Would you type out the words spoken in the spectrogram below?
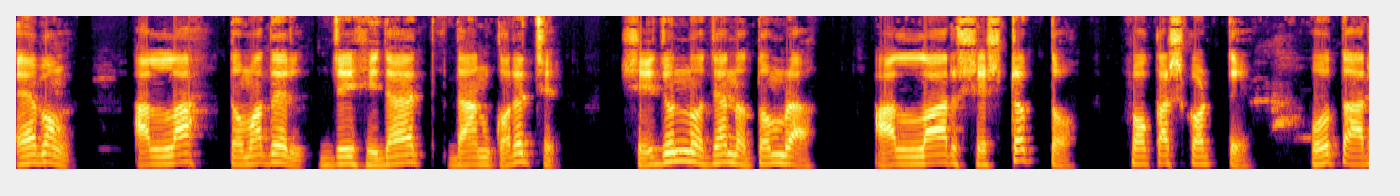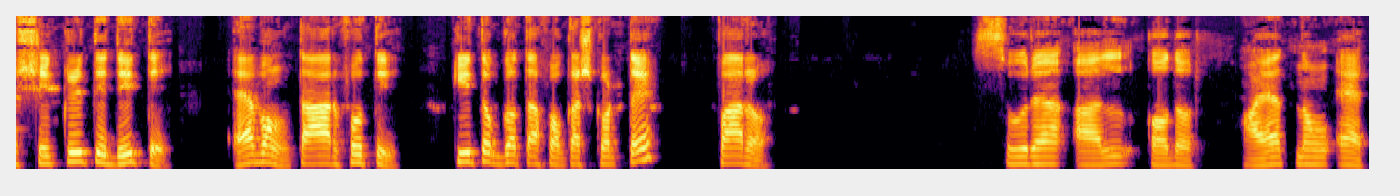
এবং আল্লাহ তোমাদের যে হৃদায়ত দান করেছে সেই জন্য যেন তোমরা আল্লাহর শ্রেষ্ঠত্ব প্রকাশ করতে ও তার স্বীকৃতি দিতে এবং তার প্রতি কৃতজ্ঞতা প্রকাশ করতে পারো। সুরা আল কদর আয়াত নং এক।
